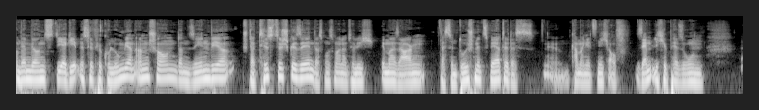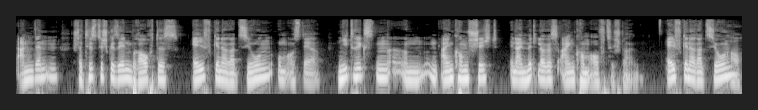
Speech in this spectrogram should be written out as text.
Und wenn wir uns die Ergebnisse für Kolumbien anschauen, dann sehen wir statistisch gesehen, das muss man natürlich immer sagen, das sind Durchschnittswerte, das äh, kann man jetzt nicht auf sämtliche Personen anwenden. Statistisch gesehen braucht es elf Generationen, um aus der niedrigsten ähm, Einkommensschicht in ein mittleres Einkommen aufzusteigen. Elf Generationen, wow.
